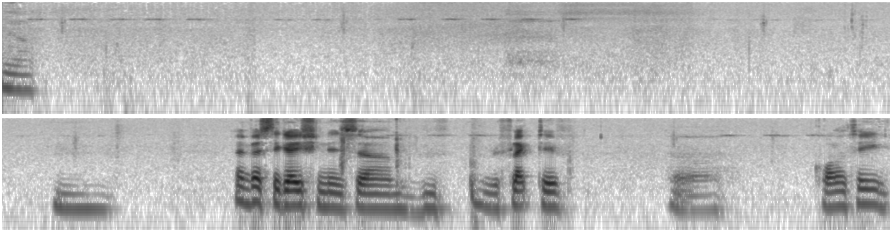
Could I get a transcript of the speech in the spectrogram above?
yeah. Hmm. Investigation is um, reflective, uh, quality.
